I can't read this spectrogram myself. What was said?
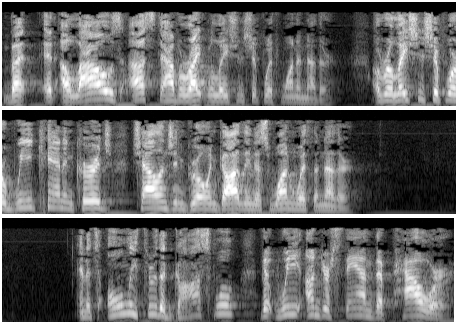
but it allows us to have a right relationship with one another. A relationship where we can encourage, challenge, and grow in godliness one with another. And it's only through the gospel that we understand the power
